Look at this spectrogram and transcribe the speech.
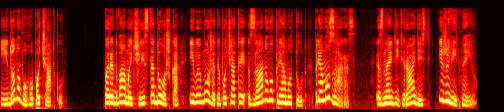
і до нового початку. Перед вами чиста дошка, і ви можете почати заново прямо тут, прямо зараз. Знайдіть радість і живіть нею.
